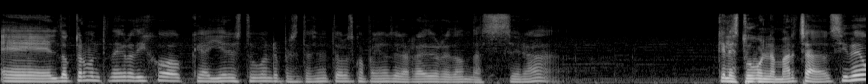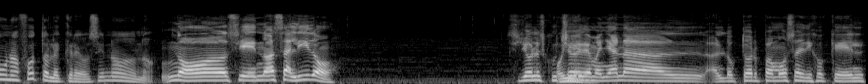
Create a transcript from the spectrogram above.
Eh, el doctor Montenegro dijo que ayer estuvo en representación de todos los compañeros de la Radio Redonda. ¿Será que él estuvo en la marcha? Si veo una foto le creo, si no, no. No, si no ha salido. Si yo lo escuché Oye. hoy de mañana al, al doctor Pamosa y dijo que él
